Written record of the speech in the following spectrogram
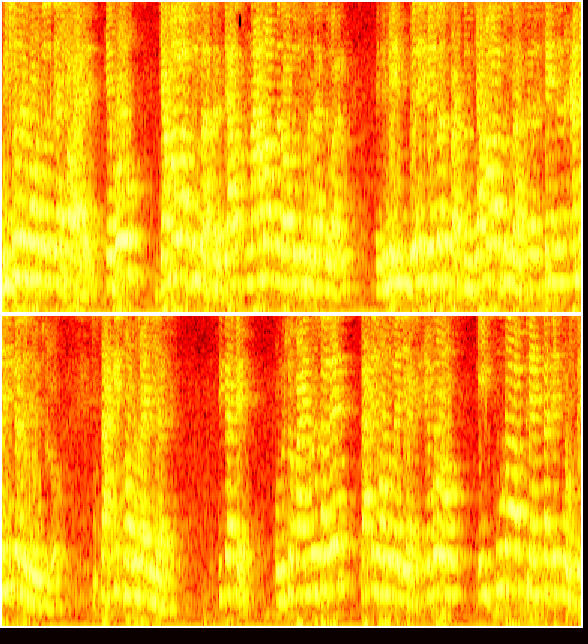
মিশনের ক্ষমতা থেকে সরায় দেয় এবং জামাল আব্দুল নাসের, যার নাম আপনারা হয়তো শুনে থাকতে পারেন, এই যে very famous person Jamal Abdul Nasser, সে একজন আমেরিকান এজেন্ট ছিল, তাকে ক্ষমতায় নিয়ে আসে, ঠিক আছে? উনিশশো বায়ান্ন সালে তাকে ক্ষমতায় নিয়ে আসে এবং এই পুরা প্ল্যানটা যে করছে,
